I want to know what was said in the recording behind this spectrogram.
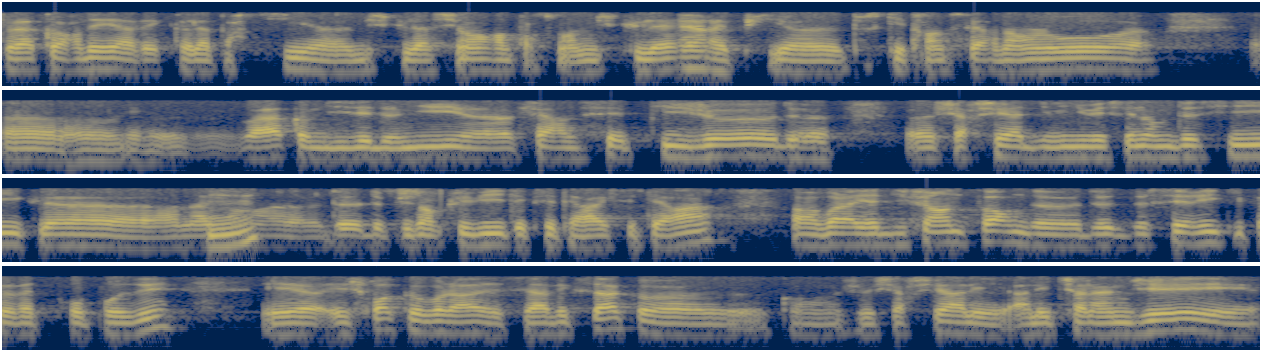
de l'accorder avec la partie euh, musculation, renforcement musculaire, et puis euh, tout ce qui est transfert dans l'eau. Euh, voilà, comme disait Denis, euh, faire ces petits jeux, de euh, chercher à diminuer ses nombres de cycles, euh, en allant euh, de, de plus en plus vite, etc., etc. Alors voilà, il y a différentes formes de, de, de séries qui peuvent être proposées. Et, euh, et je crois que voilà, c'est avec ça que, que je vais chercher à les, à les challenger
